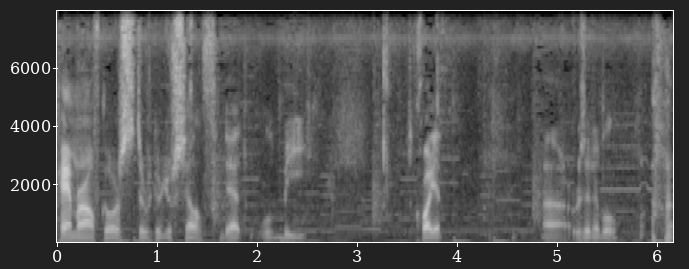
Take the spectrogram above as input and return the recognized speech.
camera of course to record yourself. That will be quite uh, reasonable.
